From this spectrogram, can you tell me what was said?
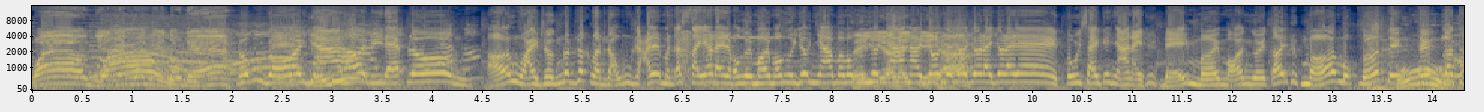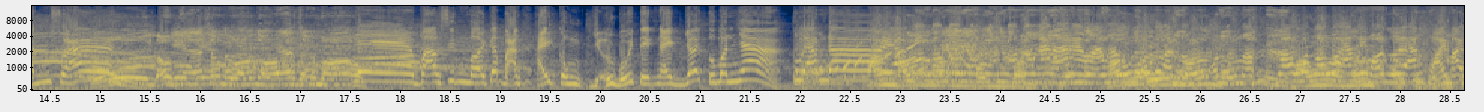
Wow, nhà Wow. đẹp quá vậy tôi kìa Đúng rồi, Đẹp nhà dữ. hơi bị đẹp luôn. Ở ngoài rừng nó rất là rộng rãi nên Mình đã xây ở đây nè mọi người Mời mọi người vô nhà Mời mọi người vô nhà nè Vô vô vô vô đây vô đây đi Tôi xây cái nhà này để mời mọi người tới Mở một bữa tiệc thiệt là thịnh soạn. Tôi yeah, số tôi một là tôi số là. Yeah, vào xin mời các bạn hãy cùng dự buổi tiệc này với tụi mình nha. Tôi ăn đây không không ăn đi mọi người ăn thoải mái.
